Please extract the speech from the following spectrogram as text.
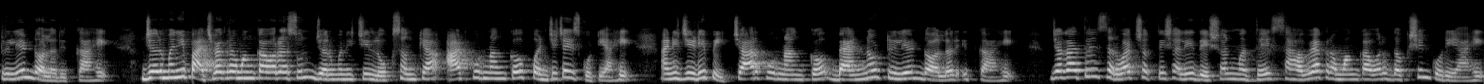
ट्रिलियन डॉलर इतका आहे. जर्मनी पाचव्या क्रमांकावर असून जर्मनीची लोकसंख्या आठ पूर्णांक पंचेचाळीस कोटी आहे आणि जी डी पी चार पूर्णांक ब्याण्णव ट्रिलियन डॉलर इतका आहे. जगातील सर्वात शक्तिशाली देशांमध्ये सहाव्या क्रमांकावर दक्षिण कोरिया आहे.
